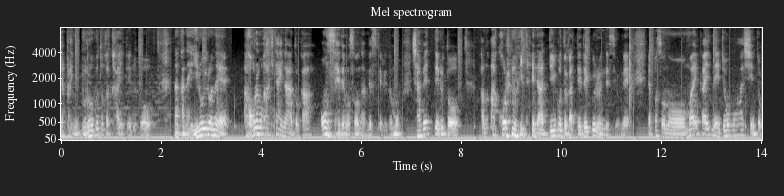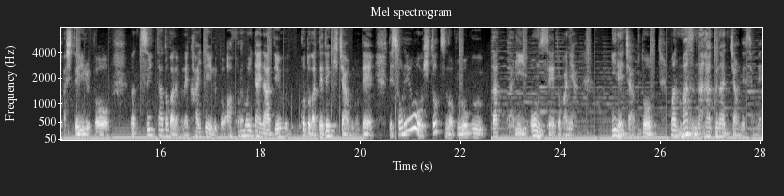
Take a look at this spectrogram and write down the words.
やっぱりね、ブログとか書いてると、なんかね、いろいろね、あ、これも書きたいなとか、音声でもそうなんですけれども、喋ってると、あの、あ、これも言いたいなっていうことが出てくるんですよね。やっぱその、毎回ね、情報発信とかしていると、ツイッターとかでもね、書いていると、あ、これも言いたいなっていうことが出てきちゃうので、で、それを一つのブログだったり、音声とかに入れちゃうと、ま、まず長くなっちゃうんですよね。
